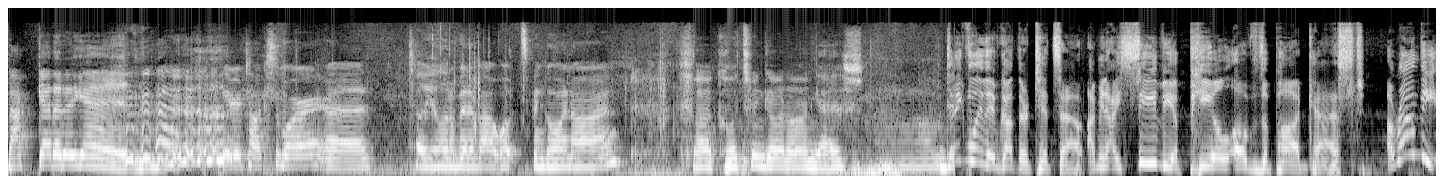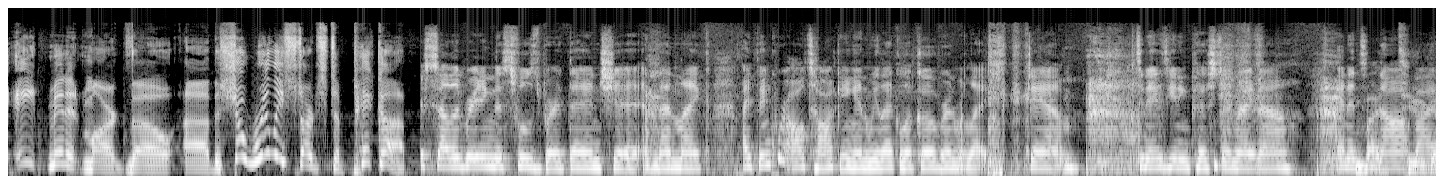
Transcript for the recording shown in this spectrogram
Back at it again. Here to talk some more. Uh, tell you a little bit about what's been going on. Fuck, what's been going on, guys? Thankfully, they've got their tits out. I mean, I see the appeal of the podcast. Around the eight minute mark, though, uh, the show really starts to pick up. We're celebrating this fool's birthday and shit, and then like I think we're all talking, and we like look over and we're like, "Damn, Danae's getting pissed in right now," and it's By not by guys.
